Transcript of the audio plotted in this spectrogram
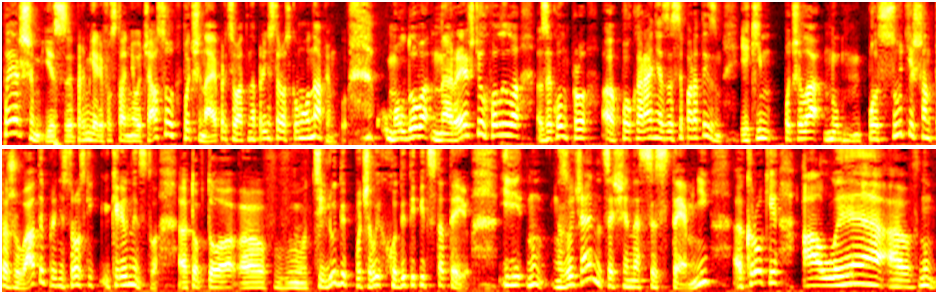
першим із прем'єрів останнього часу починає працювати на Придністровському напрямку. Молдова нарешті ухвалила закон про е, покарання за сепаратизм, яким почала ну по суті шантажувати придністровське керівництво. Е, Тобто е, ці люди почали ходити під статтею. І ну звичайно, це ще не системні е, кроки, але е, ну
